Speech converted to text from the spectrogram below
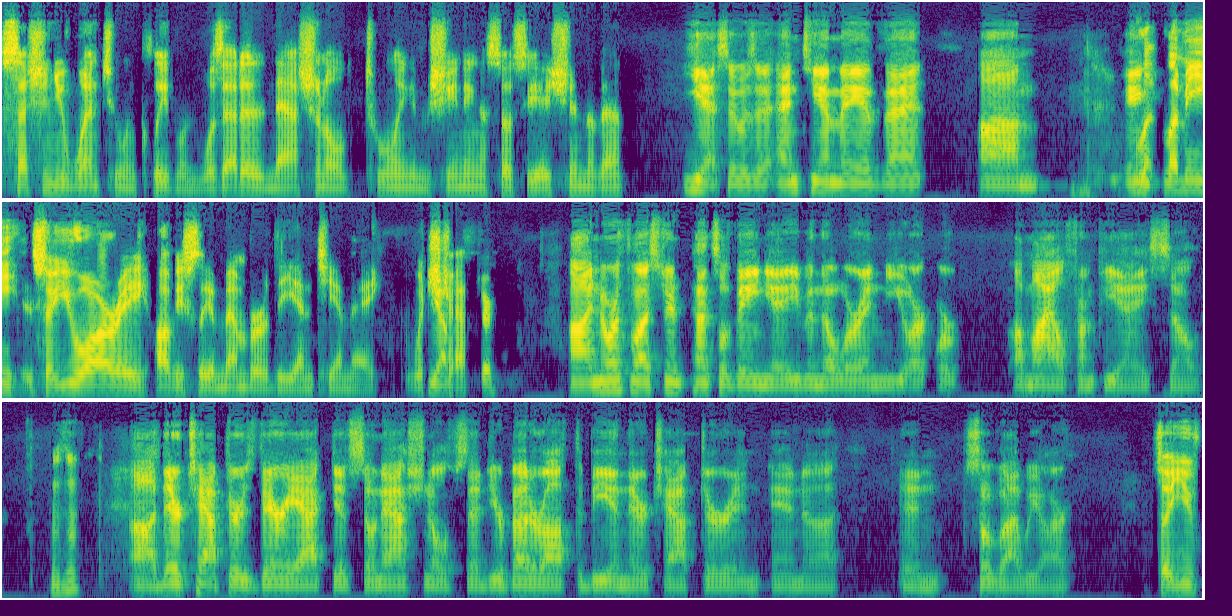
session you went to in Cleveland, was that a National Tooling and Machining Association event? Yes, it was an NTMA event. Um, in, let, let, me. So you are a obviously a member of the NTMA. Which yep. chapter? Uh, Northwestern Pennsylvania. Even though we're in New York, we're a mile from PA. So mm-hmm. uh, their chapter is very active. So National said you're better off to be in their chapter, and and uh, and so glad we are. So you've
